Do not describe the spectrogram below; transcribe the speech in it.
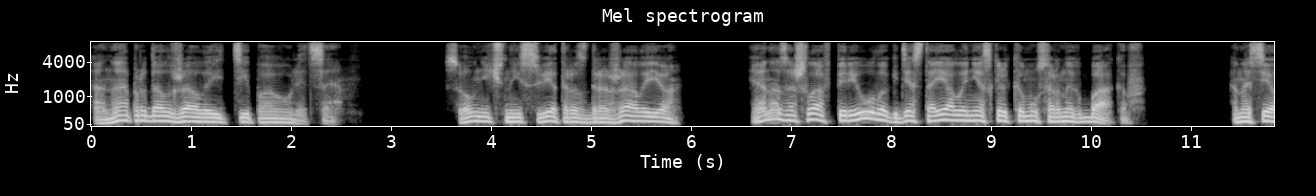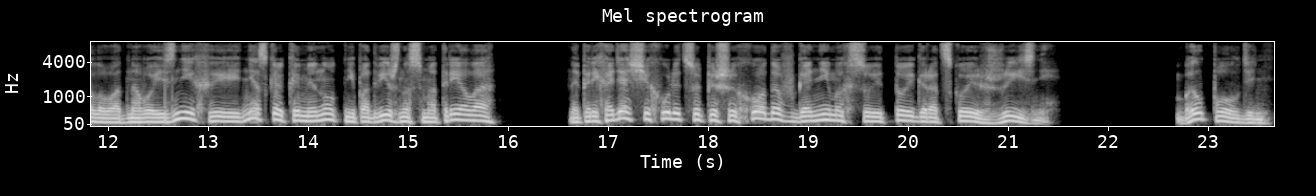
Она продолжала идти по улице. Солнечный свет раздражал ее, и она зашла в переулок, где стояло несколько мусорных баков. Она села у одного из них и несколько минут неподвижно смотрела, на переходящих улицу пешеходов, гонимых суетой городской жизни. Был полдень.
